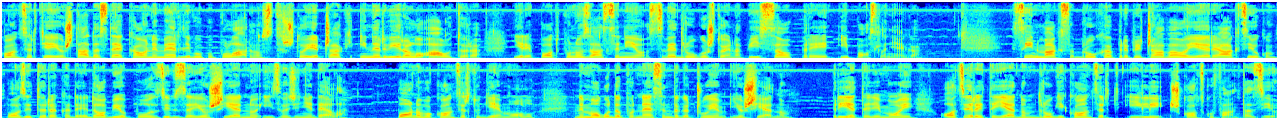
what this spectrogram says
Koncert je još tada stekao nemerljivu popularnost, što je čak i nerviralo autora, jer je potpuno zasenio sve drugo što je napisao pre i posle njega. Sin Maksa Bruha prepričavao je reakciju kompozitora kada je dobio poziv za još jedno izvođenje dela. Ponovo koncert u G-molu. Ne mogu da podnesem da ga čujem još jednom. Prijatelji moji, ocvirajte jednom drugi koncert ili škotsku fantaziju.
